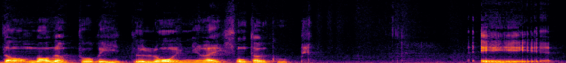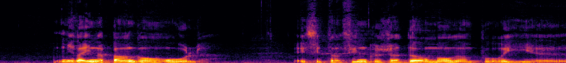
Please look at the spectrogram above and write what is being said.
dans pourri, Delon et Mireille sont un couple. Et Mireille n'a pas un grand rôle. Et c'est un film que j'adore, pourri, euh,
